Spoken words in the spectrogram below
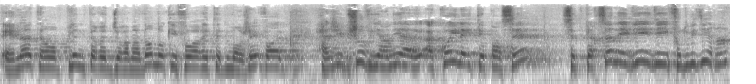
Et là, tu es en pleine période du ramadan, donc il faut arrêter de manger. Hajib Chouf, à quoi il a été pensé Cette personne, il vient, il dit il faut lui dire. Hein.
